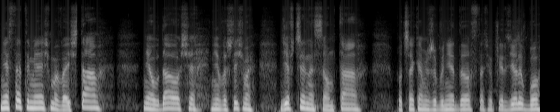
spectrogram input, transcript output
niestety mieliśmy wejść tam. Nie udało się, nie weszliśmy. Dziewczyny są tam. Poczekam, żeby nie dostać opierdzielu, bo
